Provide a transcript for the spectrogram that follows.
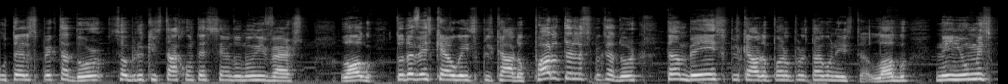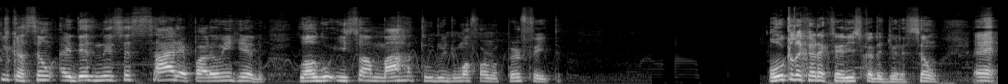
o telespectador sobre o que está acontecendo no universo. Logo, toda vez que algo é explicado para o telespectador, também é explicado para o protagonista. Logo, nenhuma explicação é desnecessária para o enredo. Logo, isso amarra tudo de uma forma perfeita. Outra característica da direção é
